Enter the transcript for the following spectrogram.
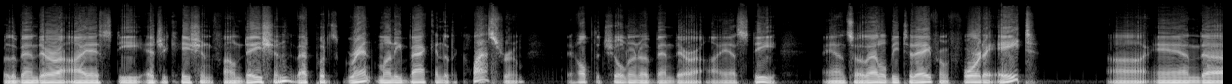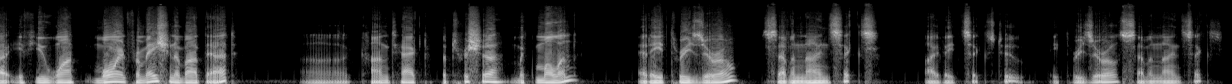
for the Bandera ISD Education Foundation. That puts grant money back into the classroom to help the children of Bandera ISD. And so that'll be today from 4 to 8. Uh, and uh, if you want more information about that, uh, contact Patricia McMullen at 830 796 5862. 830 796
